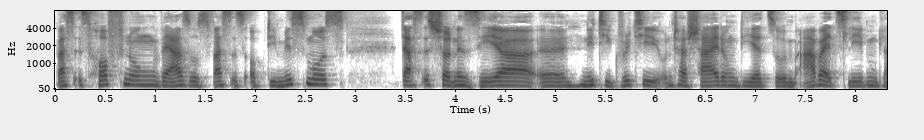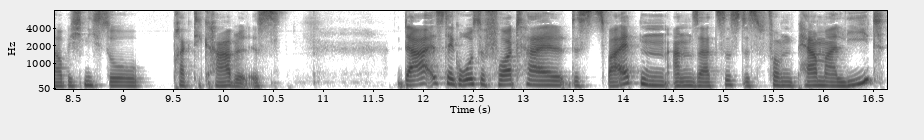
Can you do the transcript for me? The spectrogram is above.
was ist Hoffnung versus was ist Optimismus, das ist schon eine sehr äh, nitty-gritty Unterscheidung, die jetzt so im Arbeitsleben, glaube ich, nicht so praktikabel ist da ist der große Vorteil des zweiten Ansatzes, des von Permalit,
